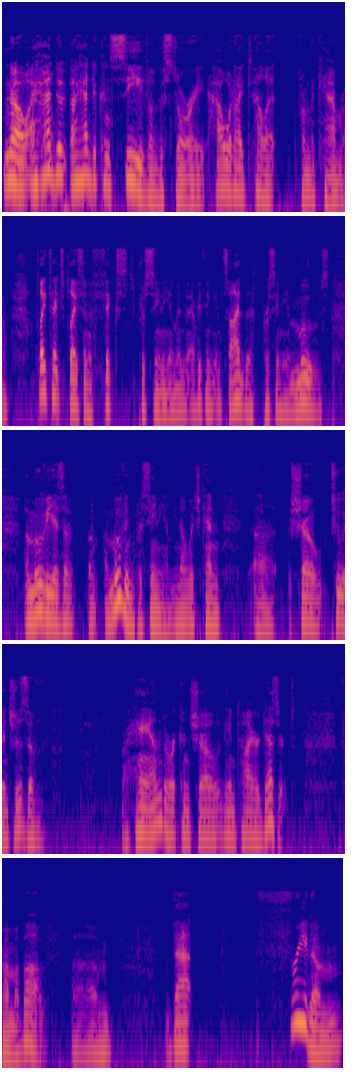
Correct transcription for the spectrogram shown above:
No, I had to I had to conceive of the story. How would I tell it from the camera? A play takes place in a fixed proscenium, and everything inside the proscenium moves. A movie is a, a, a moving proscenium, you know, which can uh, show two inches of a hand, or it can show the entire desert from above. Um, that freedom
